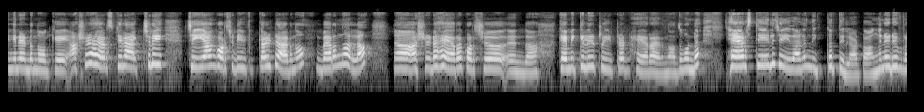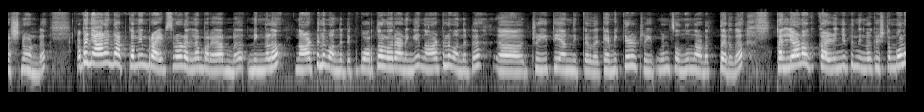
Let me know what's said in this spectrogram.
എങ്ങനെയുണ്ടെന്ന് നോക്കിയേ. ആഷ്ണിയുടെ ഹെയർ സ്റ്റൈൽ ആക്ച്വലി ചെയ്യാൻ കുറച്ച് ഡിഫിക്കൽട്ടായിരുന്നു വേറൊന്നുമല്ല ആഷ്ണിയുടെ ഹെയർ കുറച്ച് എന്താ കെമിക്കലി ട്രീറ്റഡ് ഹെയർ ആയിരുന്നു. അതുകൊണ്ട് ഹെയർ സ്റ്റൈൽ ചെയ്താലും നിൽക്കത്തില്ല കേട്ടോ. അങ്ങനെ ഒരു പ്രശ്നമുണ്ട്. അപ്പോൾ ഞാൻ എന്റെ അപ്കമിങ് ബ്രൈഡ്സിനോടെല്ലാം പറയാറുണ്ട് നിങ്ങൾ നാട്ടിൽ വന്നിട്ട് ഇപ്പോൾ പുറത്തുള്ളവരാണെങ്കിൽ നാട്ടിൽ വന്നിട്ട് ട്രീറ്റ് ചെയ്യാൻ നിൽക്കരുത് കെമിക്കൽ ട്രീറ്റ്മെന്റ്സ് ഒന്നും നടത്തരുത്. കല്യാണമൊക്കെ കഴിഞ്ഞിട്ട് നിങ്ങൾക്ക് ഇഷ്ടംപോലെ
